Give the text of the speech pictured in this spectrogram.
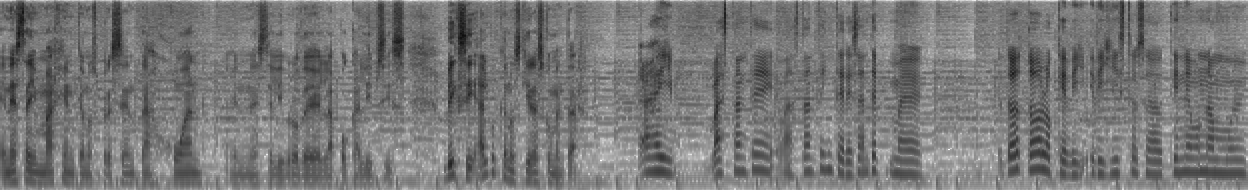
en esta imagen que nos presenta Juan en este libro del Apocalipsis. Vixi, algo que nos quieras comentar. Ay, bastante, bastante interesante. todo, todo lo que dijiste, o sea, tiene una muy,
